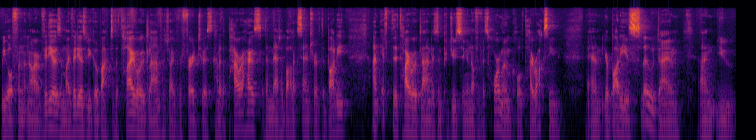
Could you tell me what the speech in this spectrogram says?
we often in our videos, in my videos, we go back to the thyroid gland, which I've referred to as kind of the powerhouse, the metabolic center of the body. And if the thyroid gland isn't producing enough of its hormone called thyroxine, um, your body is slowed down and you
